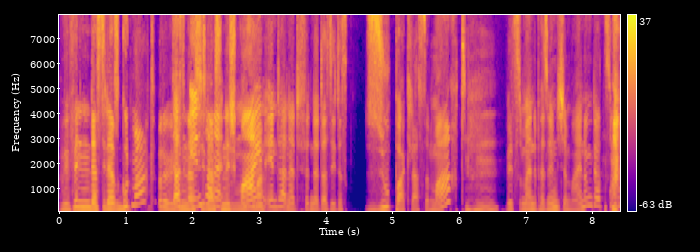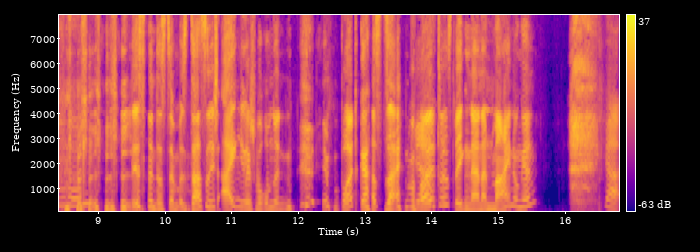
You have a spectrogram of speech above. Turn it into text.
Wir finden, dass sie das gut macht oder wir Das finden, dass Internet, sie das nicht gut mein macht? Internet findet, dass sie das super klasse macht. Mhm. Willst du meine persönliche Meinung dazu hören? Listen, das ist das nicht eigentlich, warum du in- im Podcast sein Ja. wolltest, wegen deinen Meinungen? ja,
